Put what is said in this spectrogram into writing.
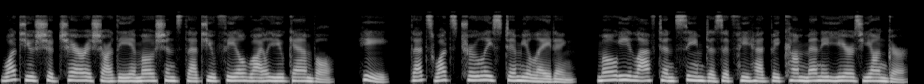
What you should cherish are the emotions that you feel while you gamble. He, that's what's truly stimulating. Mo Yi laughed and seemed as if he had become many years younger.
